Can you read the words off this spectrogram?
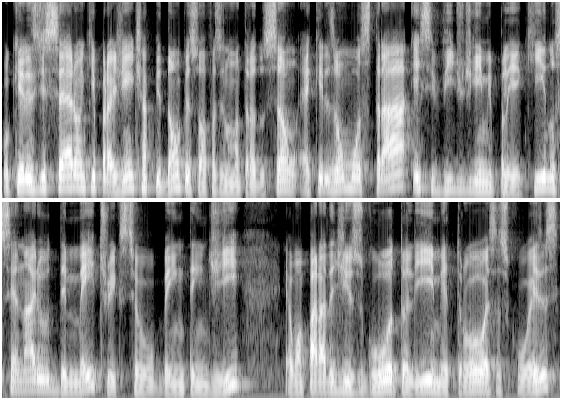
O que eles disseram aqui pra gente, rapidão, pessoal, fazendo uma tradução, é que eles vão mostrar esse vídeo de gameplay aqui no cenário The Matrix, se eu bem entendi. É uma parada de esgoto ali, metrô, essas coisas,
